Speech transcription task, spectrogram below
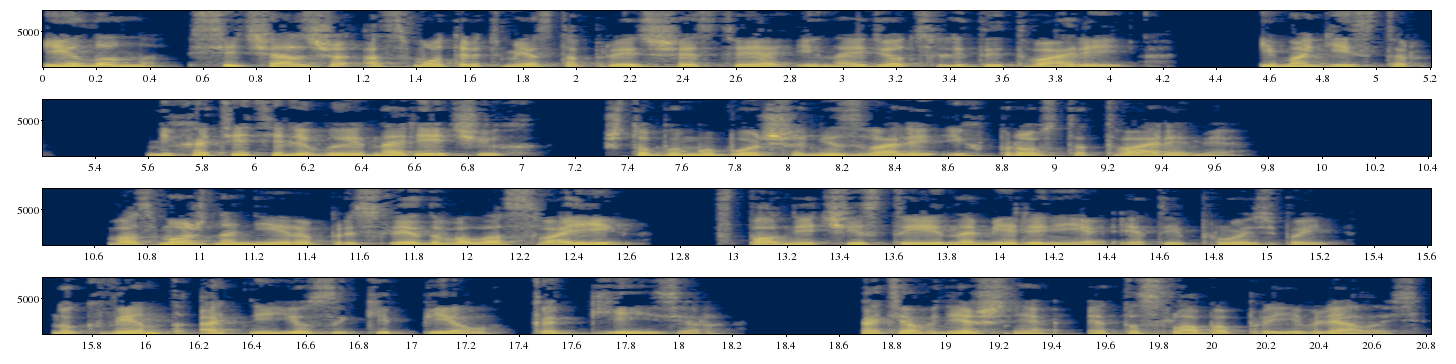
Илон сейчас же осмотрит место происшествия и найдет следы тварей. И магистр, не хотите ли вы наречь их, чтобы мы больше не звали их просто тварями? Возможно, Нира преследовала свои, Вполне чистые намерения этой просьбой, но Квент от нее закипел, как гейзер, хотя внешне это слабо проявлялось,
